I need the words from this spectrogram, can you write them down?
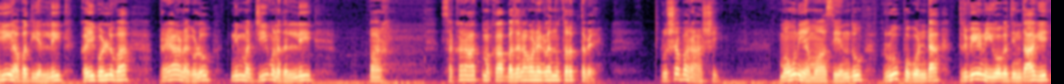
ಈ ಅವಧಿಯಲ್ಲಿ ಕೈಗೊಳ್ಳುವ ಪ್ರಯಾಣಗಳು ನಿಮ್ಮ ಜೀವನದಲ್ಲಿ ಪ ಸಕಾರಾತ್ಮಕ ಬದಲಾವಣೆಗಳನ್ನು ತರುತ್ತವೆ. ವೃಷಭ ರಾಶಿ. ಮೌನಿ ಎಂದು ರೂಪುಗೊಂಡ ತ್ರಿವೇಣಿ ಯೋಗದಿಂದಾಗಿ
